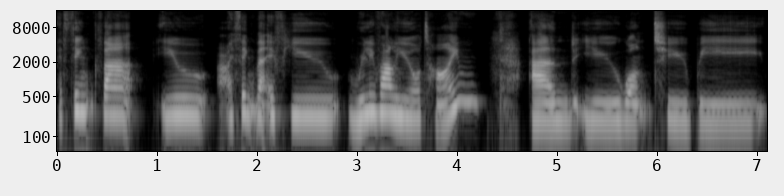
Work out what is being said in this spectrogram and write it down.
I think that you, I think that if you really value your time and you want to be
